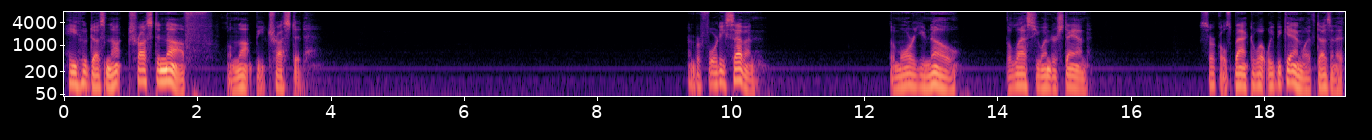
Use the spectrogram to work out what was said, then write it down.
He who does not trust enough will not be trusted. Number 47. The more you know, the less you understand. Circles back to what we began with, doesn't it?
